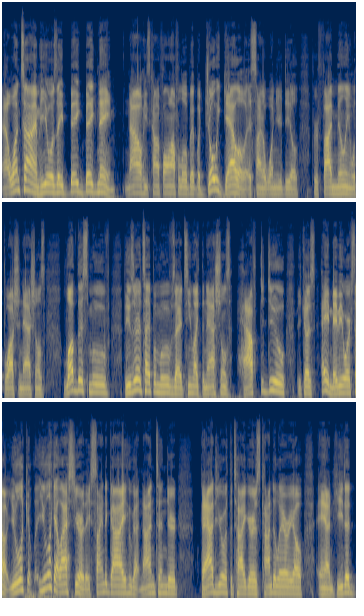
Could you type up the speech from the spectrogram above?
at one time he was a big, big name. Now he's kind of fallen off a little bit. But Joey Gallo has signed a one-year deal for five million with the Washington Nationals. Love this move. These are the type of moves that a team like the Nationals have to do because hey, maybe it works out. You look at you look at last year. They signed a guy who got non-tendered, bad year with the Tigers, Candelario, and he did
